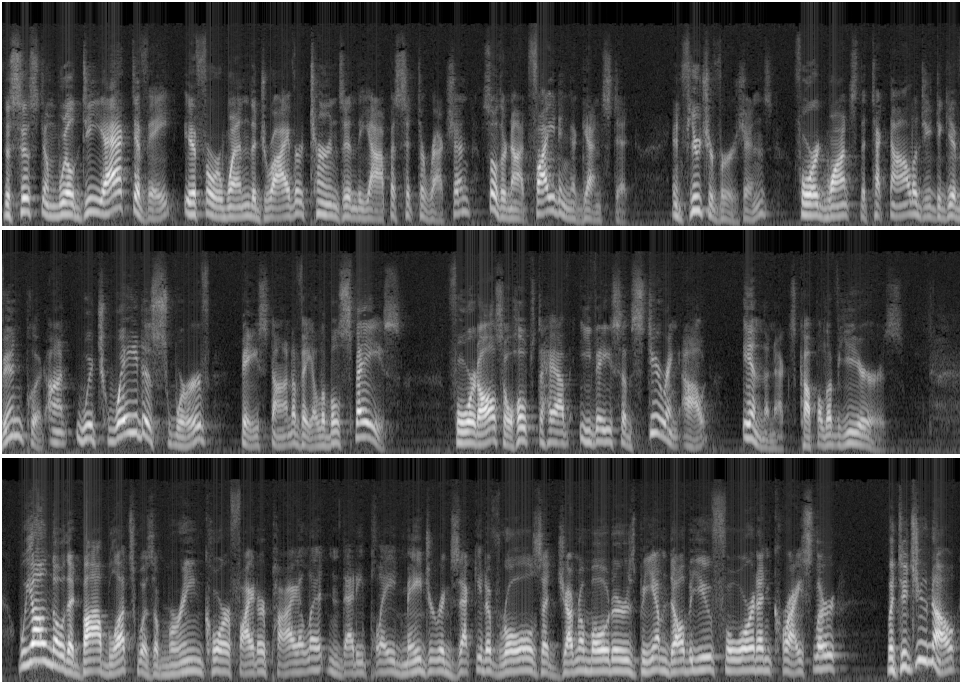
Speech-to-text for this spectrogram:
The system will deactivate if or when the driver turns in the opposite direction, so they're not fighting against it. In future versions, Ford wants the technology to give input on which way to swerve based on available space. Ford also hopes to have evasive steering out in the next couple of years. We all know that Bob Lutz was a Marine Corps fighter pilot and that he played major executive roles at General Motors, BMW, Ford, and Chrysler. But did you know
